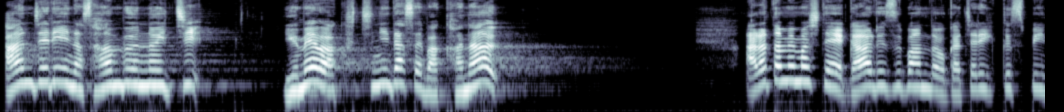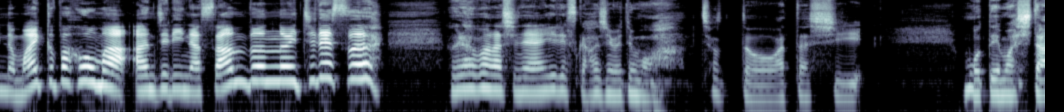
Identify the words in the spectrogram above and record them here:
アンジェリーナ3分の1。夢は口に出せば叶う。改めまして、ガールズバンドガチャリックスピンのマイクパフォーマー、アンジェリーナ3分の1です。裏話ね、いいですか？始めても。ちょっと私、モテました。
